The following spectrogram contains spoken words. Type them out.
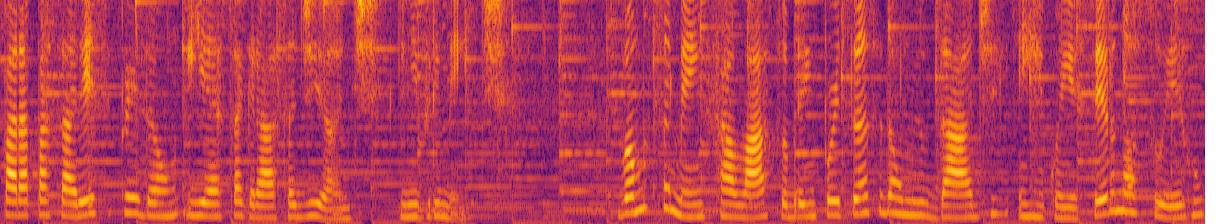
para passar esse perdão e essa graça adiante livremente. Vamos também falar sobre a importância da humildade em reconhecer o nosso erro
